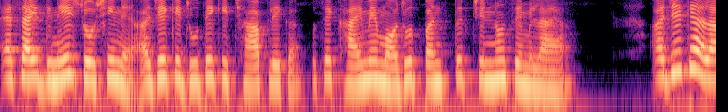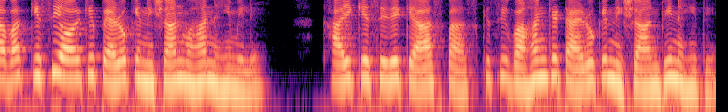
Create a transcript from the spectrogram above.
एसआई दिनेश जोशी ने अजय के जूते की छाप लेकर उसे खाई में मौजूद पंत चिन्हों से मिलाया। अजय के अलावा किसी और के पैरों के निशान वहाँ नहीं मिले। खाई के सिरे के आसपास किसी वाहन के टायरों के निशान भी नहीं थे।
